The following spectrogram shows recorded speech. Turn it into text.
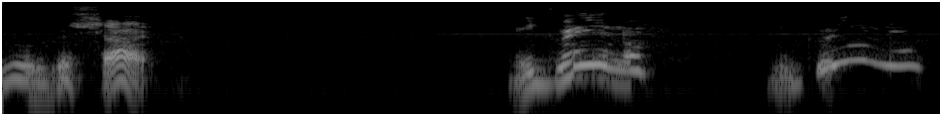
Ooh, good shot. He greening them. He greening them.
